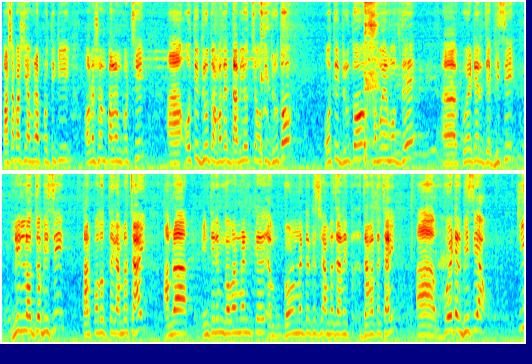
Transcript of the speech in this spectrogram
পাশাপাশি আমরা প্রতীকী অনশন পালন করছি। অতি দ্রুত আমাদের দাবি হচ্ছে অতি দ্রুত অতি দ্রুত সময়ের মধ্যে কুয়েটের যে ভিসি নির্লজ্জ ভিসি তার পদত্যাগ আমরা চাই। আমরা ইন্টারিম গভর্নমেন্টকে গভর্নমেন্টের কাছে আমরা জানাতে চাই। কুয়েটের ভিসি কি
